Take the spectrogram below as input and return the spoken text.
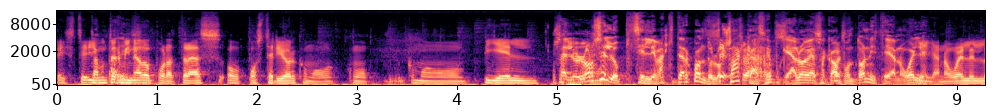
este, y Está un terminado por atrás o posterior como, como, como piel. O sea, el olor se, lo, se le va a quitar cuando lo sacas, claro, ¿eh? Porque ya lo había sacado por Pontón y este ya no huele. ya no huele el,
